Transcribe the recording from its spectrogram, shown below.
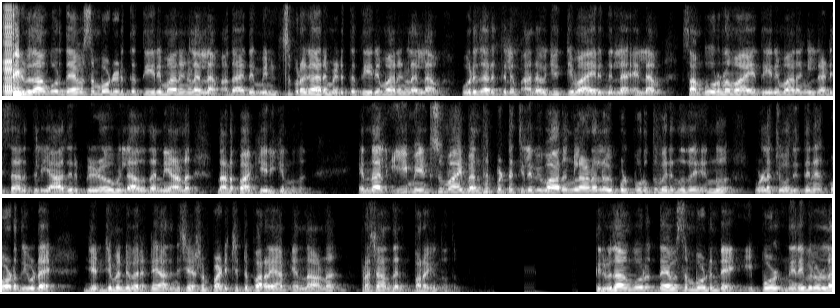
തിരുവിതാംകൂർ ദേവസ്വം ബോർഡ് എടുത്ത തീരുമാനങ്ങളെല്ലാം അതായത് മിനിറ്റ്സ് പ്രകാരം എടുത്ത തീരുമാനങ്ങളെല്ലാം ഒരു തരത്തിലും അനൗചിത്യമായിരുന്നില്ല. എല്ലാം സമ്പൂർണമായ തീരുമാനങ്ങളുടെ അടിസ്ഥാനത്തിൽ യാതൊരു പിഴവുമില്ലാതെ തന്നെയാണ് നടപ്പാക്കിയിരിക്കുന്നത്. എന്നാൽ ഈ മീൻസുമായി ബന്ധപ്പെട്ട ചില വിവാദങ്ങളാണല്ലോ ഇപ്പോൾ പുറത്തു വരുന്നത് എന്ന് ഉള്ള ചോദ്യത്തിന് കോടതിയുടെ ജഡ്ജ്മെന്റ് വരട്ടെ അതിനുശേഷം പഠിച്ചിട്ട് പറയാം എന്നാണ് പ്രശാന്തൻ പറയുന്നത്. തിരുവിതാംകൂർ ദേവസ്വം ബോർഡിന്റെ ഇപ്പോൾ നിലവിലുള്ള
